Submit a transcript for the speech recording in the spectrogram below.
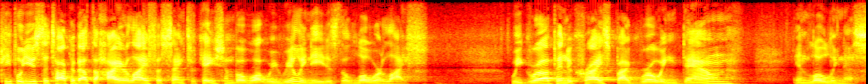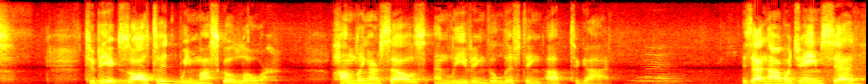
People used to talk about the higher life of sanctification, but what we really need is the lower life. We grow up into Christ by growing down in lowliness. To be exalted, we must go lower humbling ourselves and leaving the lifting up to God. Is that not what James said?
